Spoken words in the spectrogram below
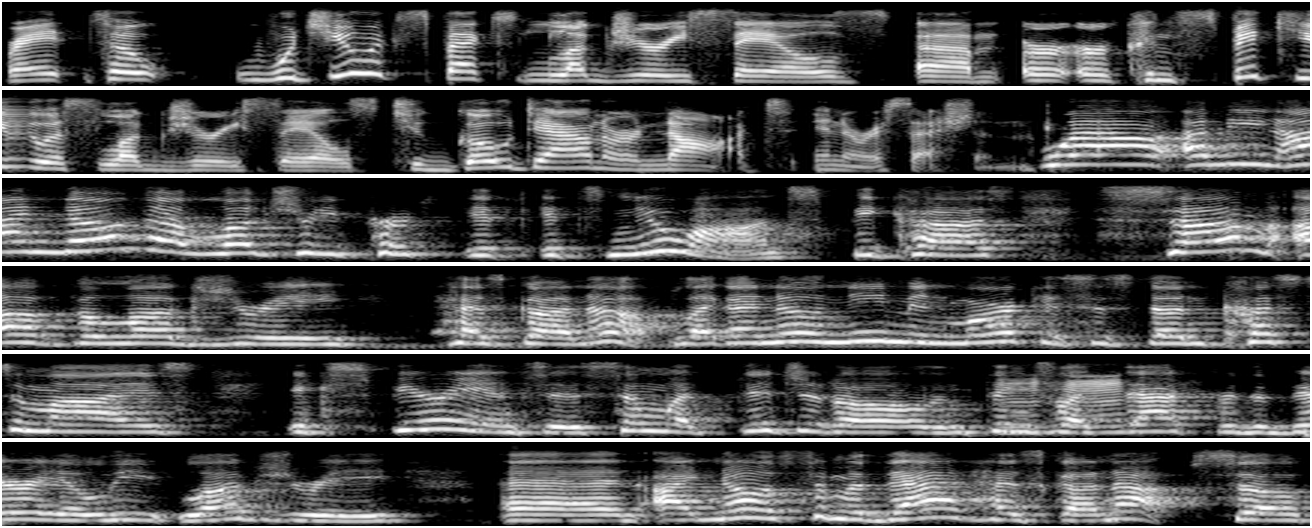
right? So would you expect luxury sales um, or, or, conspicuous luxury sales to go down or not in a recession? Well, I mean, I know that luxury per- it, it's nuanced because some of the luxury has gone up. Like I know Neiman Marcus has done customized experiences, somewhat digital and things mm-hmm. like that for the very elite luxury and i know some of that has gone up so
